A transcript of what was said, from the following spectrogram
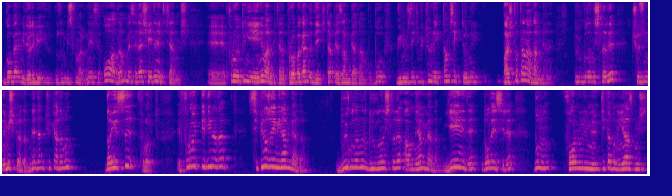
Goebbels miydi? Öyle bir uzun bir ismi vardı. Neyse o adam mesela şeyden etkilenmiş. E, Freud'un yeğeni var bir tane. Propaganda diye kitap yazan bir adam bu. Bu günümüzdeki bütün reklam sektörünü başlatan adam yani. Duygulanışları çözümlemiş bir adam. Neden? Çünkü adamın dayısı Freud. E, Freud dediğin adam Spinoza'yı bilen bir adam. Duygulanır, duygulanışları anlayan bir adam. Yeğeni de dolayısıyla bunun formülünü, kitabını yazmış,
